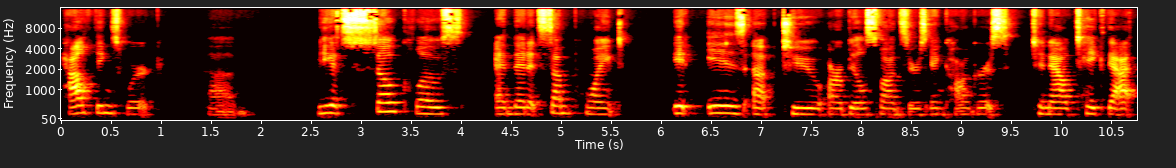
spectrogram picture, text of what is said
how things work. Um, you get so close, and then at some point, it is up to our bill sponsors in Congress to now take that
